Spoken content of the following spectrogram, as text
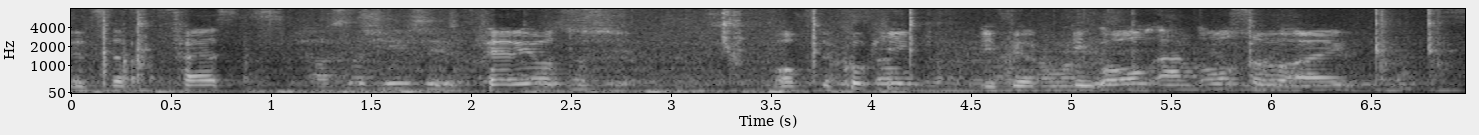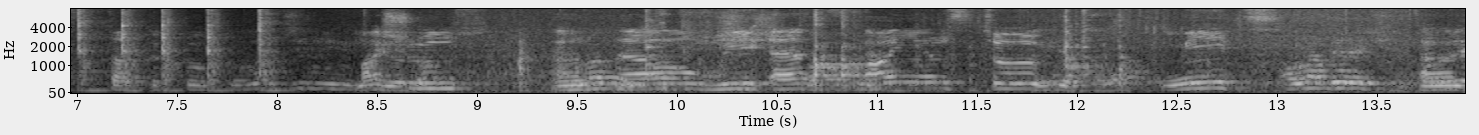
It's the first Aslında şeyi seviyorum. period of the cooking. If you're cooking all, and also I start to cook mushrooms. And now we add onions to meat. And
